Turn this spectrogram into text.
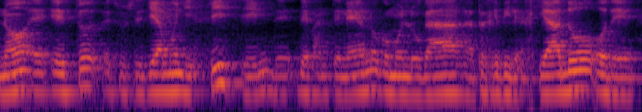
¿no? E, esto sucedía muy difícil de, mantenerlo como un lugar privilegiado o de,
